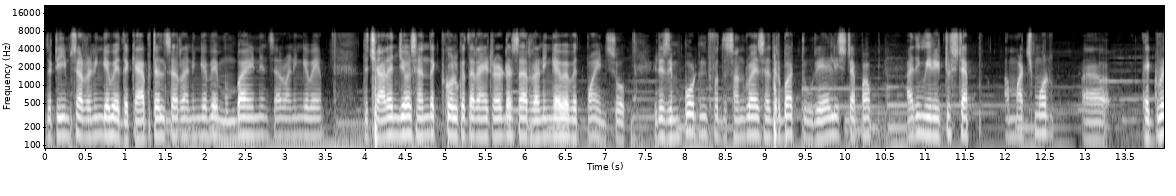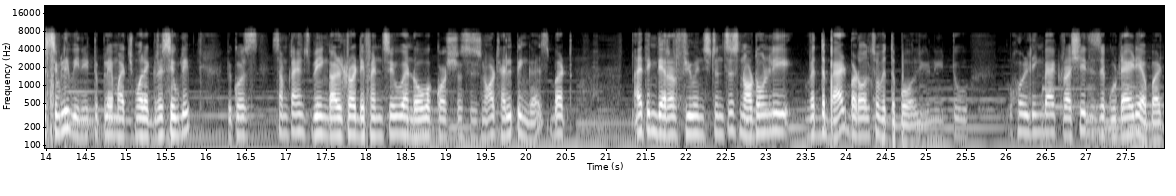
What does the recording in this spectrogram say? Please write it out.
the teams are running away, the Capitals are running away, Mumbai Indians are running away, the Challengers and the Kolkata Knight Riders are running away with points. So it is important for the Sunrise Hyderabad to really step up. I think we need to step much more uh, aggressively. We need to play much more aggressively because sometimes being ultra defensive and over cautious is not helping us. But I think there are few instances not only with the bat but also with the ball. You need to holding back Rashid is a good idea, but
